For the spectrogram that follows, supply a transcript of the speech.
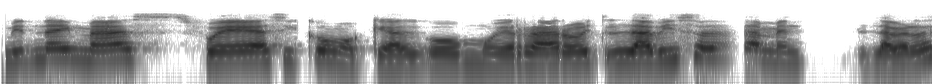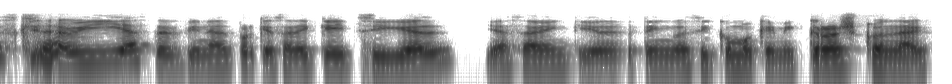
Midnight Mass fue así como que algo muy raro. La vi solamente, la verdad es que la vi hasta el final porque sale Kate Siegel. Ya saben que yo tengo así como que mi crush con la,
